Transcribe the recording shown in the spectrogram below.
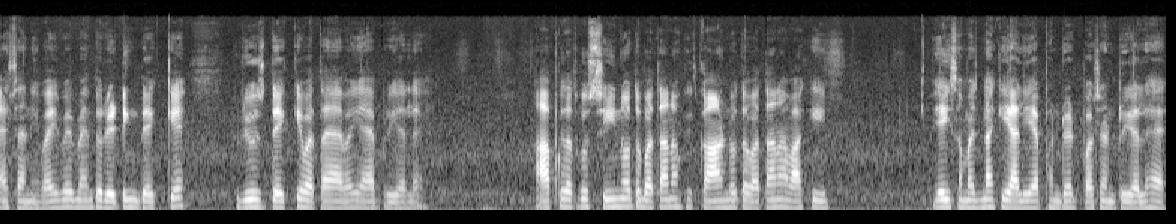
ऐसा नहीं भाई भाई मैंने तो रेटिंग देख के व्यूज़ देख के बताया भाई ऐप रियल है। आपके साथ कुछ सीन हो तो बताना कोई कांड हो तो बताना, बाकी यही समझना कि यार ये ऐप हंड्रेड परसेंट रियल है।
